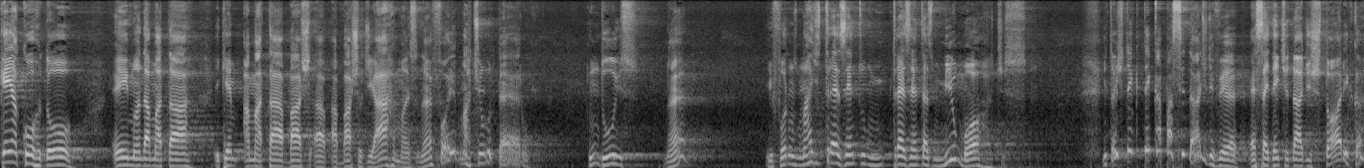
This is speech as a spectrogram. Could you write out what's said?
quem acordou em mandar matar e quem a matar abaixo, abaixo de armas, né? Foi Martinho Lutero, dos, né? E foram mais de 300, 300 mil mortes. Então a gente tem que ter capacidade de ver essa identidade histórica,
